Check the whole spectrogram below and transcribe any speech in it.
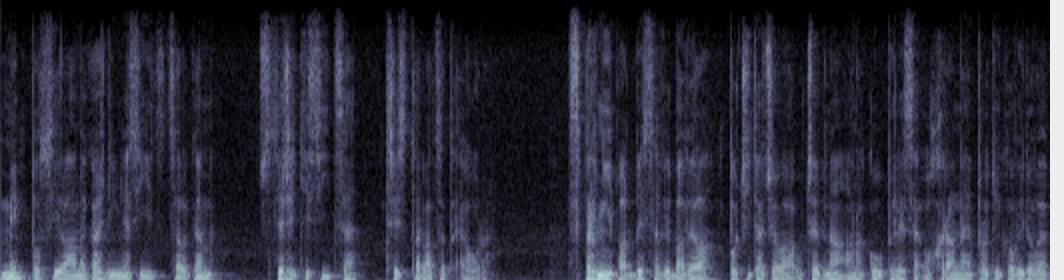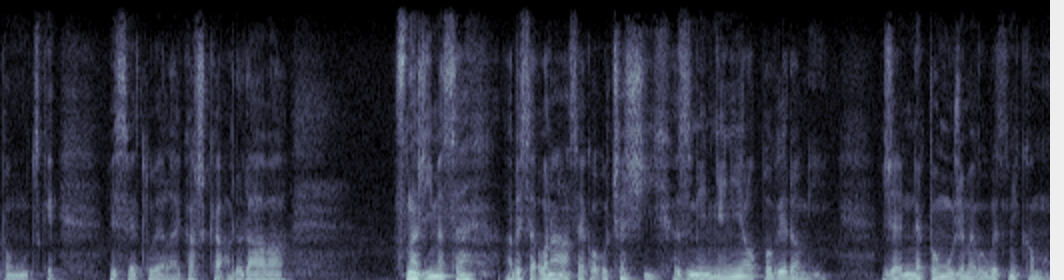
My posíláme každý měsíc celkem 4320 eur. Z první platby se vybavila počítačová učebna a nakoupily se ochranné protikovidové pomůcky. Vysvětluje lékařka a dodává, snažíme se, aby se o nás jako o Češích změnilo povědomí, že nepomůžeme vůbec nikomu.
